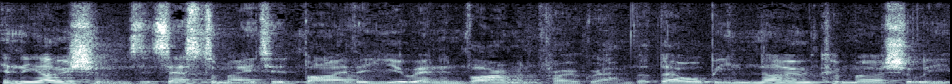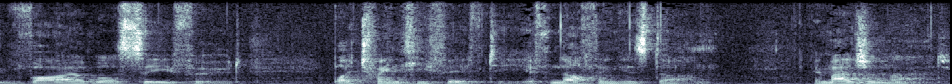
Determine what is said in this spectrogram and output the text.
In the oceans, it's estimated by the UN Environment Programme that there will be no commercially viable seafood by 2050 if nothing is done. Imagine that.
